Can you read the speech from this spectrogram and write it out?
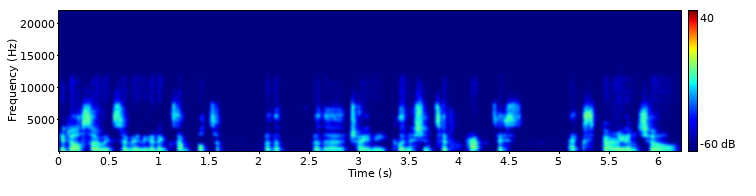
it also it's a really good example to for the for the trainee clinician to practice experiential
